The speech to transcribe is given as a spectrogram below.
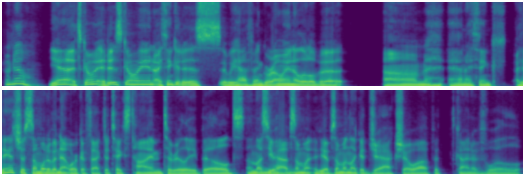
I don't know. Yeah, it's going. It is going. I think it is. We have been growing a little bit, um, and I think I think it's just somewhat of a network effect. It takes time to really build, unless you have Mhm. someone. If you have someone like a Jack show up, it kind of will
